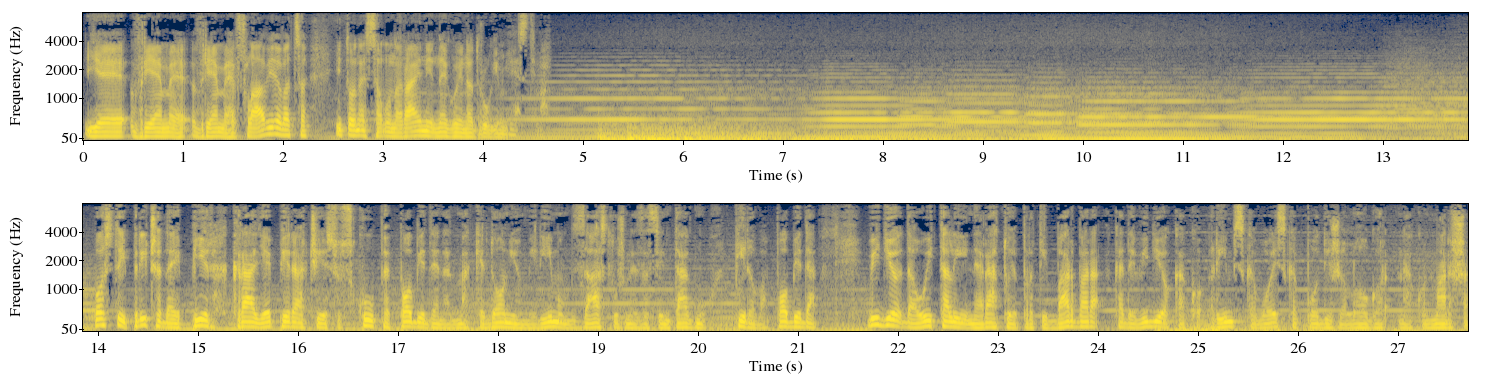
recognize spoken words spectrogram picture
je vrijeme, vrijeme Flavijevaca i to ne samo na Rajni nego i na drugim mjestima. Postoji priča da je Pir, kralj Epira, čije su skupe pobjede nad Makedonijom i Rimom zaslužne za sintagmu Pirova pobjeda, vidio da u Italiji ne ratuje protiv Barbara kada je vidio kako rimska vojska podiže logor nakon marša.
